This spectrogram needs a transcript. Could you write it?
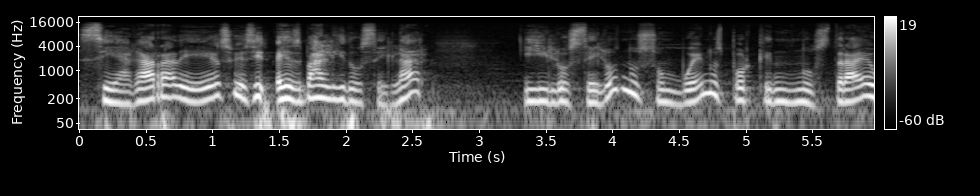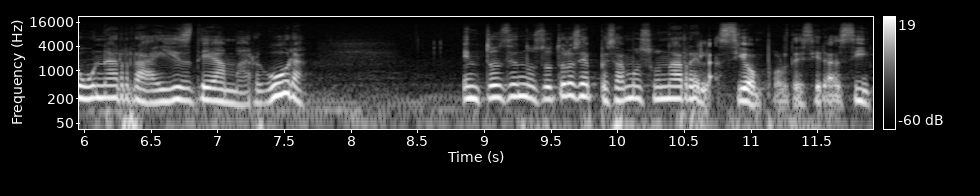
se agarra de eso y decir, es válido celar. Y los celos no son buenos porque nos trae una raíz de amargura. Entonces nosotros empezamos una relación, por decir así,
